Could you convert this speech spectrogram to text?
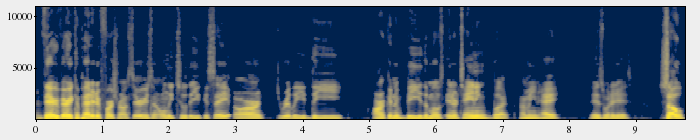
very very competitive first round series and only two that you could say aren't really the aren't going to be the most entertaining, but I mean, hey, it is what it is. So,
